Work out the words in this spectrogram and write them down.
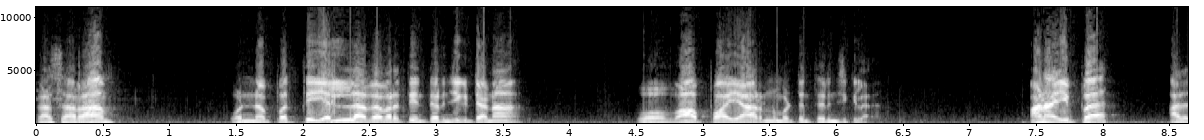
ராசாராம் உன்னை பத்தி எல்லா விவரத்தையும் தெரிஞ்சுக்கிட்டானா? ஓ வாப்பா யாருன்னு மட்டும் தெரிஞ்சுக்கல. ஆனா இப்ப அதை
